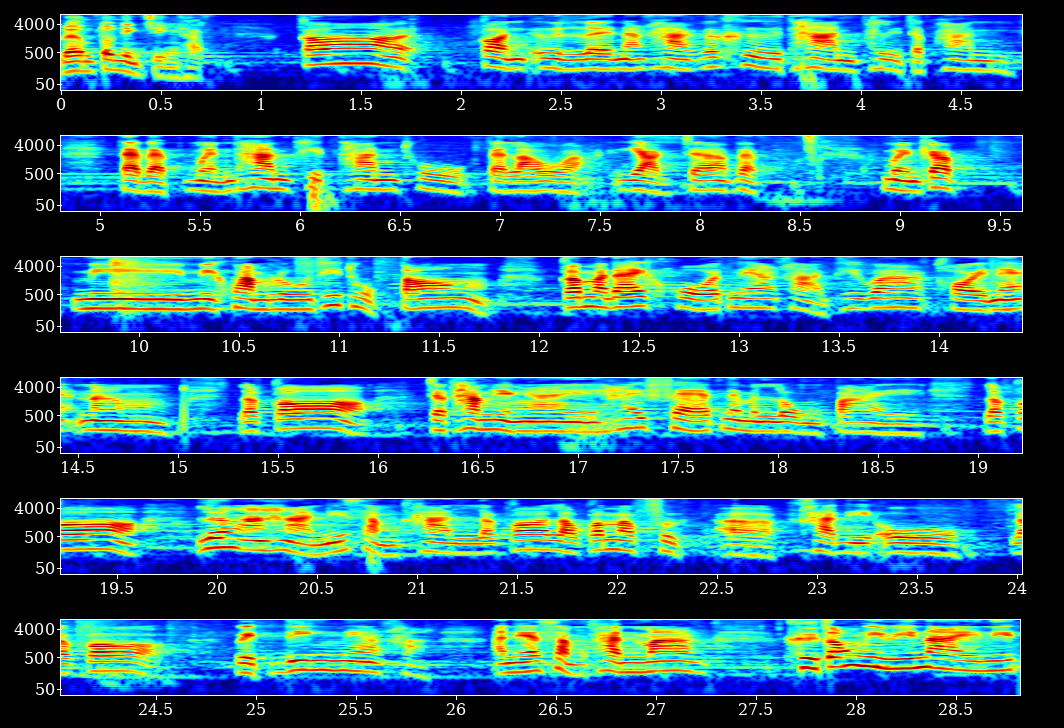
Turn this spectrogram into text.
เริ่มต้นจริง ๆ ครับ ก็ก่อนอื่นเลยนะคะก็คือทานผลิตภัณฑ์ แต่แบบเหมือนทานผิดทานถูกแต่เราอะอยากจะแบบเหมือนกับ มีมีความรู้ที่ถูกต้อง ก็มาได้โค้ดเนี่ยค่ะ ที่ว่าคอยแนะนำแล้วก็จะทำยังไงให้แฟตเนี่ยมันลงไป แล้วก็เรื่องอาหารนี่สำคัญ แล้วก็เราก็มาฝึกคาร์ดิโอแล้วก็เวดดิ้งเนี่ยค่ะ อันเนี้ยสำคัญมาก คือต้องมีวินัยนิด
